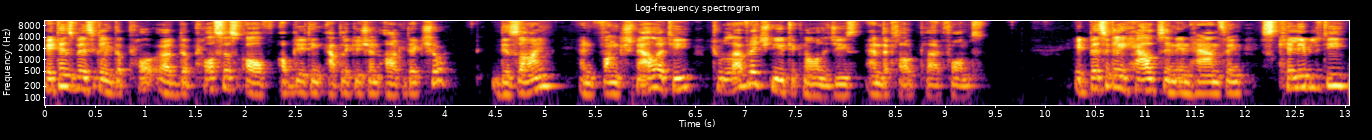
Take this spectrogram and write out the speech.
it is basically the, pro uh, the process of updating application architecture, design, and functionality to leverage new technologies and the cloud platforms. It basically helps in enhancing scalability,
